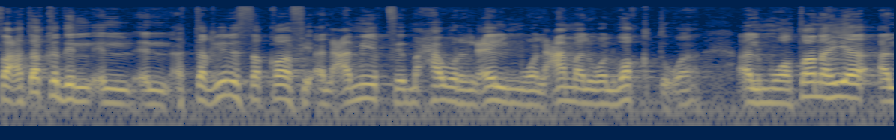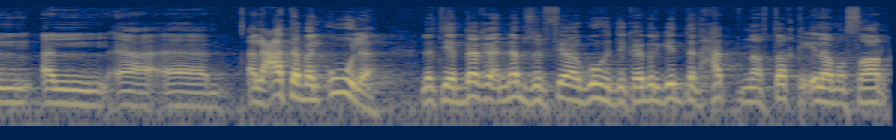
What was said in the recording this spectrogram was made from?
فأعتقد ال- ال- ال- التغيير الثقافي العميق في محاور العلم والعمل والوقت والمواطنة هي ال- ال- العتبة الأولى التي ينبغي أن نبذل فيها جهد كبير جدا حتى نرتقي إلى مسار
